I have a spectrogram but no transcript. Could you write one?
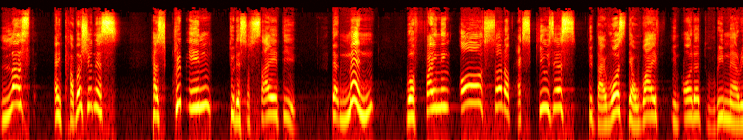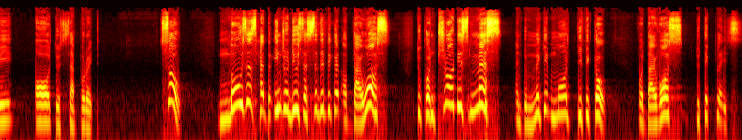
Lust and covetousness has crept in to the society that men were finding all sort of excuses to divorce their wife in order to remarry or to separate. So, Moses had to introduce a certificate of divorce to control this mess and to make it more difficult for divorce to take place.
